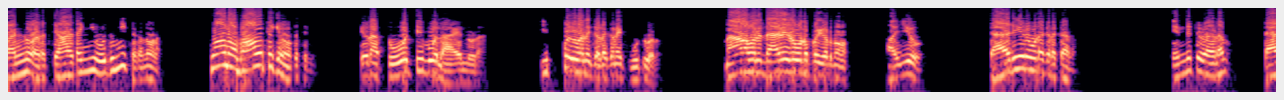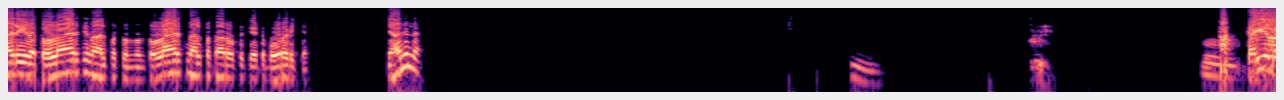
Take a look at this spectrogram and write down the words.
കണ്ണു അടച്ച് അടങ്ങി ഒതുങ്ങി കിടന്നോളാം. ഞാൻ ആ ഭാഗത്തേക്ക് നോക്കത്തില്ല. എടാ തോട്ടി പോലെ ആയല്ലോടാ. ഇപ്പോഴും അവനെ കിടക്കണേ കൂട്ടു വേണം. നാളെ പോലെ ഡാഡിയുടെ കൂടെ പോയി കിടന്നോണം. അയ്യോ ഡാഡിയുടെ കൂടെ കിടക്കാനോ? എന്നിട്ട് വേണം ഡാഡിയുടെ തൊള്ളായിരത്തി നാൽപ്പത്തി ഒന്നും തൊള്ളായിരത്തി നാൽപ്പത്തി ആറും ഒക്കെ കേട്ട് ബോറടിക്കാൻ ഞാനില്ല. കയ്യറ.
